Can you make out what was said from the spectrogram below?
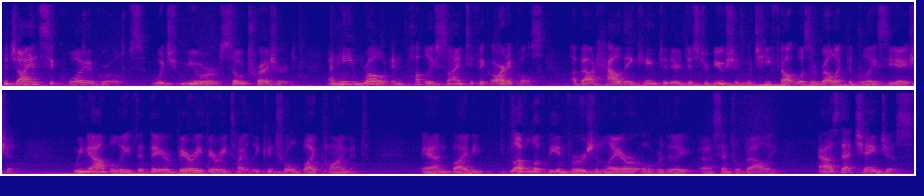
The giant sequoia groves, which Muir so treasured, and he wrote and published scientific articles about how they came to their distribution, which he felt was a relic of glaciation. We now believe that they are very, very tightly controlled by climate and by the level of the inversion layer over the uh, Central Valley. As that changes,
